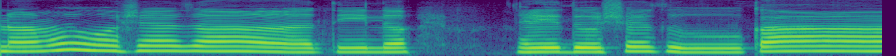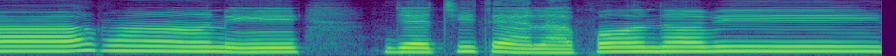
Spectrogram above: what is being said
नामवश जातील. रे दोष तू का म्हणे? ज्याची त्याला पदवी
